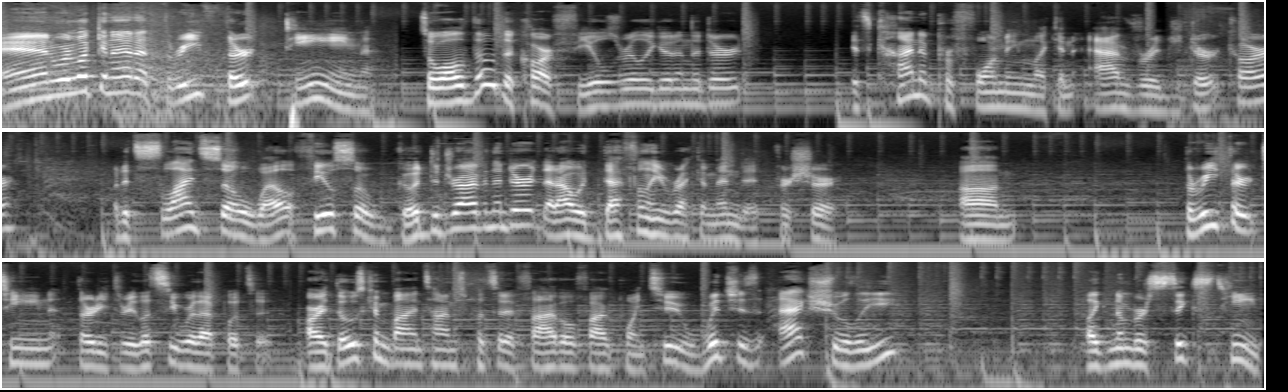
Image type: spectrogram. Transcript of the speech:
And we're looking at a 313. So although the car feels really good in the dirt, it's kind of performing like an average dirt car, but it slides so well, it feels so good to drive in the dirt that I would definitely recommend it for sure. Um, 313.33, let's see where that puts it. All right, those combined times puts it at 505.2, which is actually like number 16th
